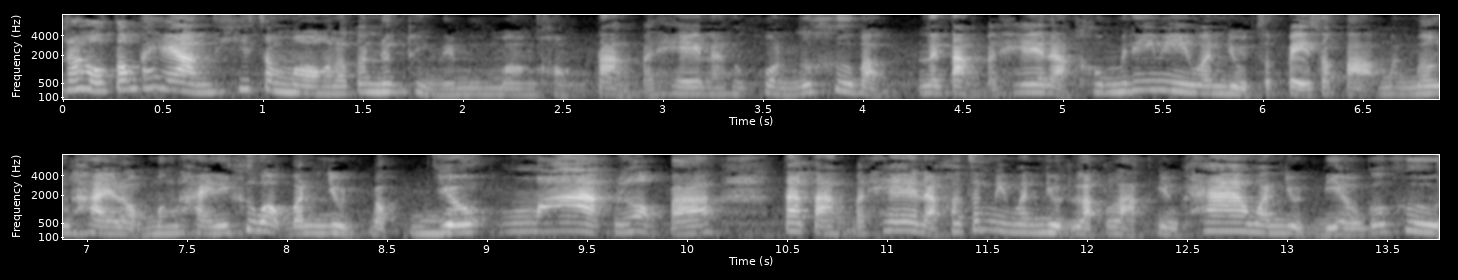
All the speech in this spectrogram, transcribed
เราต้องพยายามที่จะมองแล้วก็นึกถึงในมุมมองของต่างประเทศนะทุกคนก็คือแบบในต่างประเทศอะเขาไม่ได้มีวันหยุดสเปซสปะเหมือนเมืองไทยหรอกเมืองไทยนี่คือแบบวันหยุดแบบเยอะมากนึกออกปะแต่ต่างประเทศอะเขาจะมีวันหยุดหลัก ๆ อยู่แค่วันหยุดเดียวก็คือ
